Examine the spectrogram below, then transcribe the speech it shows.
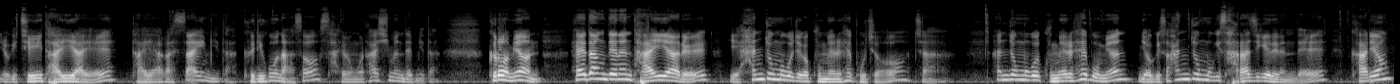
여기 제 다이아에 다이아가 쌓입니다. 그리고 나서 사용을 하시면 됩니다. 그러면 해당되는 다이아를 예, 한 종목을 제가 구매를 해보죠. 자, 한 종목을 구매를 해보면 여기서 한 종목이 사라지게 되는데 가령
